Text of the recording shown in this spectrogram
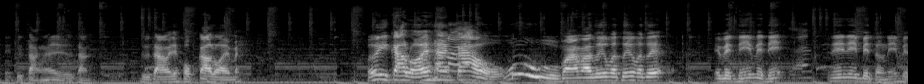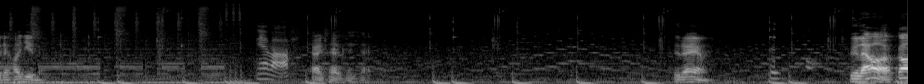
เดี๋ยวดูตังค์นะเดี๋ยวดูตังค์ดูตังค์ว่าจะครบ900ไหม เฮ้ย959วู้มามาซื้อมาซื้อมาซื้อไอเบ็ดนี้เบ็ดนี้เพื่อนนี่นี่เบ็ดตรงนี้เบ็ดที่เขายืนเนี่ยเหรอใช่ใช่ใช่ใช่ซื้อได้ยังซื้อแล้วเหรอะก็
